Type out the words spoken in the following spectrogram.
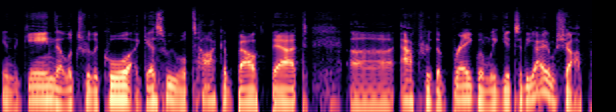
in the game. That looks really cool. I guess we will talk about that uh, after the break when we get to the item shop.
